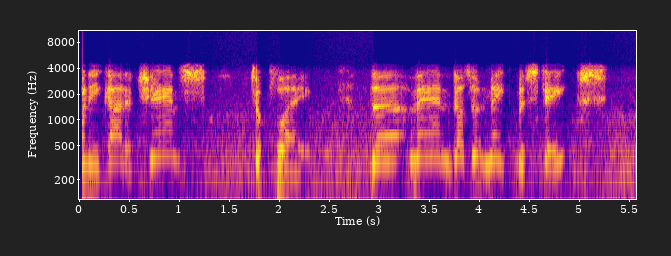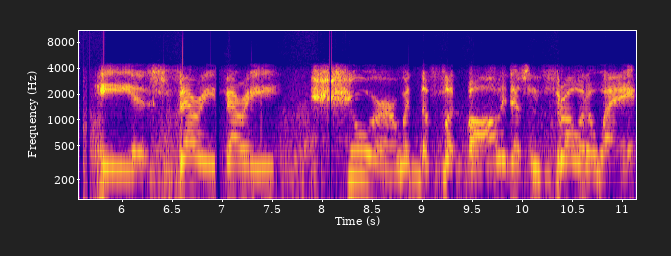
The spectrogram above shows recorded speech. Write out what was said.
when he got a chance to play. The man doesn't make mistakes. He is very, very sure with the football. He doesn't throw it away.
